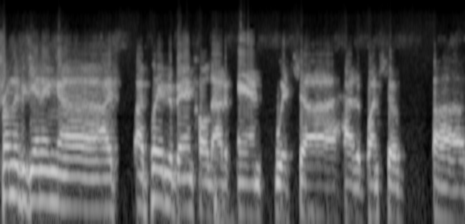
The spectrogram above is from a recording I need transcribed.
from the beginning, uh, I I played in a band called Out of Hand, which uh, had a bunch of, uh,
